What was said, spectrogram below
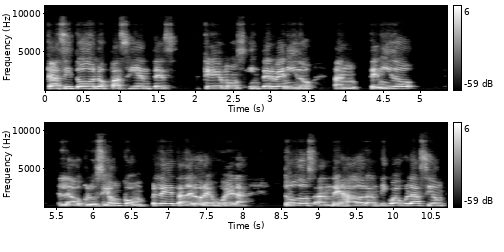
casi todos los pacientes que hemos intervenido han tenido la oclusión completa de la orejuela, todos han dejado la anticoagulación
